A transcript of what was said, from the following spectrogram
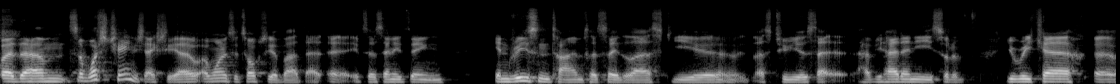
but um, so what's changed? Actually, I, I wanted to talk to you about that. Uh, if there's anything in recent times, let's say the last year, last two years, that have you had any sort of eureka uh,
